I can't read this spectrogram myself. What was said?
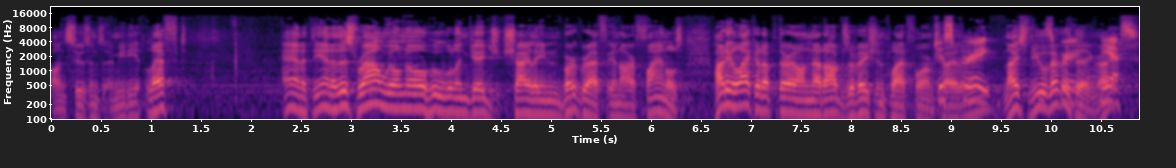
on Susan's immediate left? And at the end of this round, we'll know who will engage Shailene Berggraf in our finals. How do you like it up there on that observation platform, Just Shailene? great. Nice view Just of great. everything, right? Yes.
